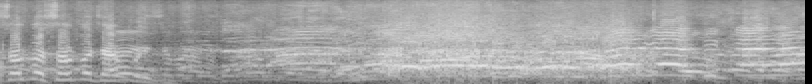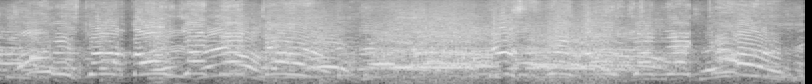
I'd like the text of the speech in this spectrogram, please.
ಸ್ವಲ್ಪ ಸ್ವಲ್ಪ ಜಾಗ Não ganha, cara! Espírito Santo, cara!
